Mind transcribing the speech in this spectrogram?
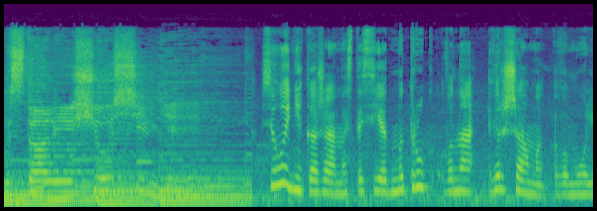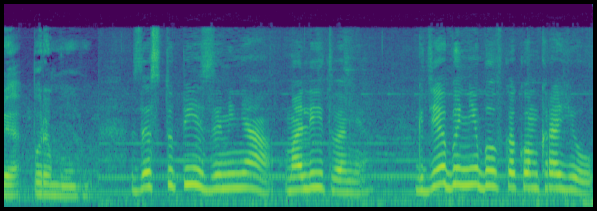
мы стали еще сильнее. Сьогодні, каже Анастасія Дмитрук, вона віршами вимолює перемогу. Заступись за меня молитвами, где бы ни был в каком краю,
